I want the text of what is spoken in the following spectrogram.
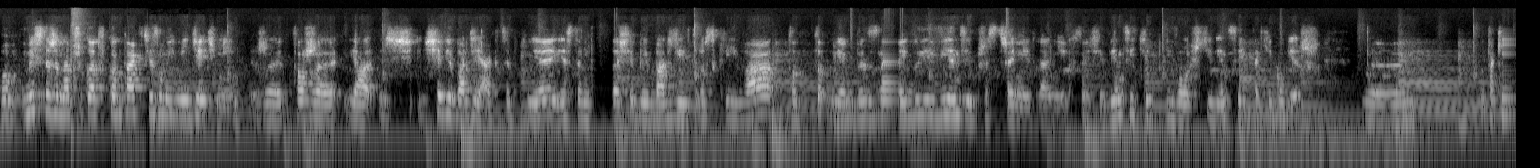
bo myślę, że na przykład w kontakcie z moimi dziećmi, że to, że ja siebie bardziej akceptuję, jestem dla siebie bardziej troskliwa, to, to jakby znajduję więcej przestrzeni dla nich, w sensie więcej cierpliwości, więcej takiego, wiesz, yy, takiej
